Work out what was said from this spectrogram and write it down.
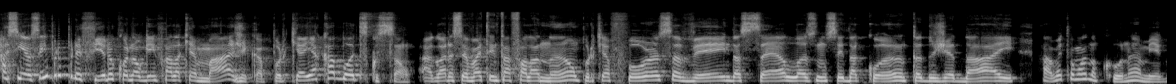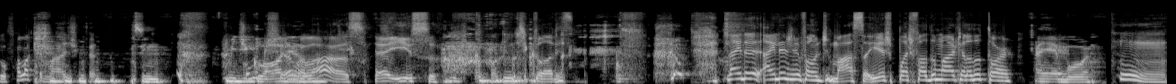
Assim, eu sempre prefiro quando alguém fala que é mágica, porque aí acabou a discussão. Agora você vai tentar falar não, porque a força vem das células, não sei da quanta, do Jedi. Ah, vai tomar no cu, né, amigo? Fala que é mágica. Sim. Como que Midi-glória. chama lá? É isso. clores. Ainda, ainda a gente falando de massa, e a gente pode falar do martelo do Thor. É, boa. Hum.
